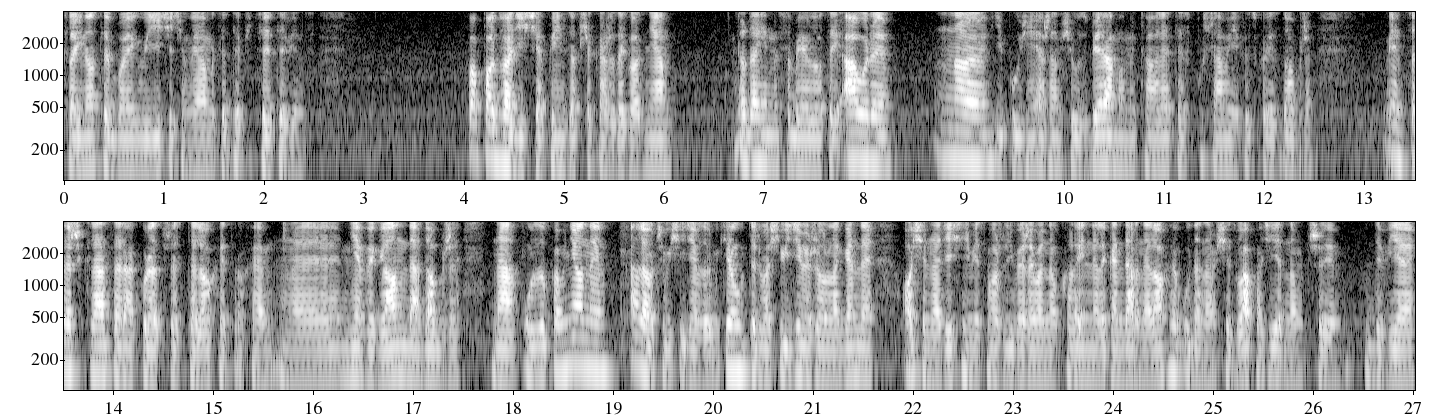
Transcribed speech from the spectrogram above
klejnoty, bo jak widzicie ciągle mamy te deficyty, więc po, po 25 zawsze każdego dnia dodajemy sobie do tej aury. No i później aż nam się uzbiera, mamy toaletę, spuszczamy i wszystko jest dobrze. Więc też klaser akurat przez te lochy trochę e, nie wygląda dobrze na uzupełniony, ale oczywiście idziemy w dobrym kierunku. Też właśnie widzimy, że on legendę 8 na 10, więc możliwe, że będą kolejne legendarne lochy. Uda nam się złapać jedną czy dwie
